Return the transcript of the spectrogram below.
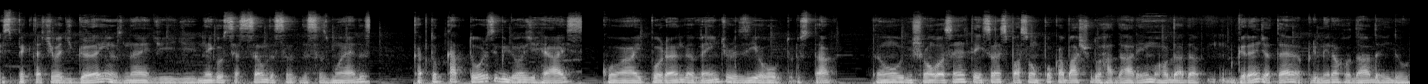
expectativa de ganhos, né, de, de negociação dessa, dessas moedas captou 14 bilhões de reais com a Iporanga Ventures e outros, tá? Então me chamou bastante atenção, esse passou um pouco abaixo do radar aí, uma rodada grande até, a primeira rodada aí do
